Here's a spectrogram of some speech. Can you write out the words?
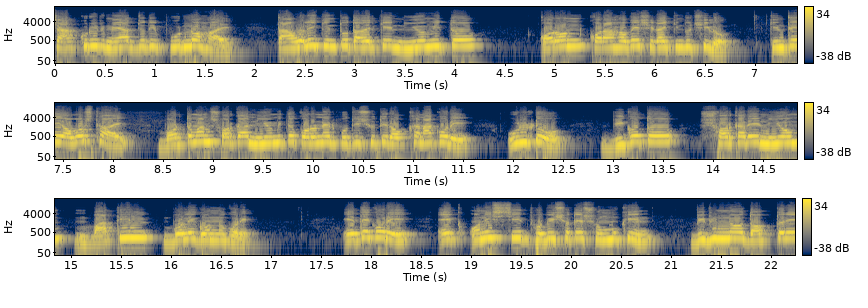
চাকরির মেয়াদ যদি পূর্ণ হয়, তাহলেই কিন্তু তাদেরকে নিয়মিতকরণ করা হবে সেটাই কিন্তু ছিল। কিন্তু এই অবস্থায় বর্তমান সরকার নিয়মিতকরণের প্রতিশ্রুতি রক্ষা না করে উল্টো বিগত সরকারের নিয়ম বাতিল বলে গণ্য করে। এতে করে এক অনিশ্চিত ভবিষ্যতের সম্মুখীন বিভিন্ন দপ্তরে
